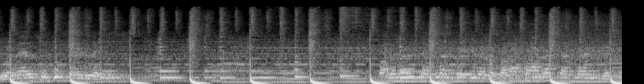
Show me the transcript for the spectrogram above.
ಇವಾಗ ಸುದ್ದು ಸೈಡ್ ಬೇಕು ಬಲಗಾಲ ಚೆನ್ನಾಗಿ ಬೇಕಿರಲ್ಲ ಬಲಪಾದ ಚೆನ್ನಾಗಿರ್ಬೇಕು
